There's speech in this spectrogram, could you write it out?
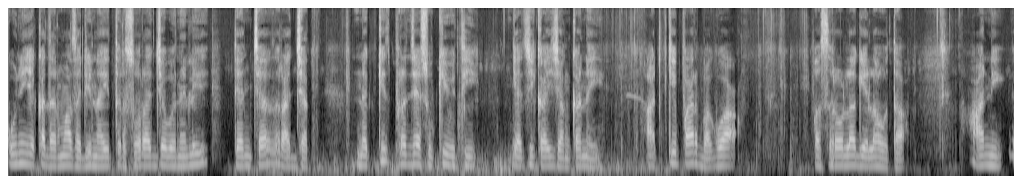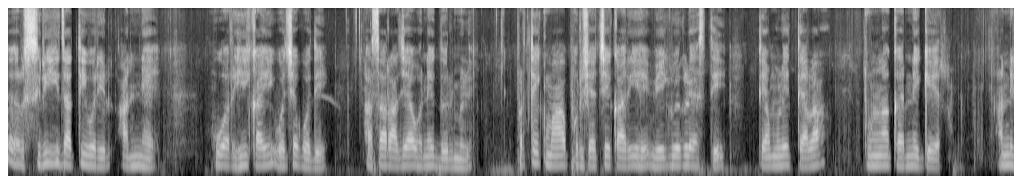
कोणी एका धर्मासाठी नाही तर स्वराज्य बनले त्यांच्या राज्यात. नक्कीच प्रजा सुखी होती याची काही शंका नाही. आटकेपार भगवा पसरवला गेला होता आणि स्त्री जातीवरील अन्याय वर ही काही वचक होते असा राजा होणे दुर्मिळ. प्रत्येक महापुरुषाचे कार्य हे वेगवेगळे असते त्यामुळे त्याला तुलना करणे गैर. आणि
